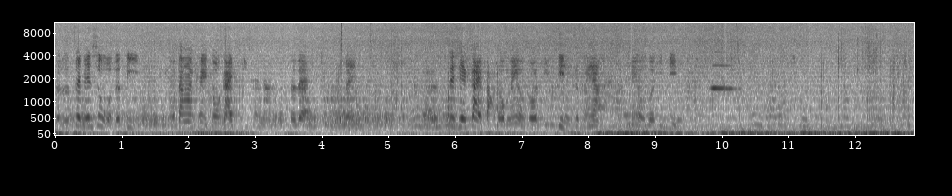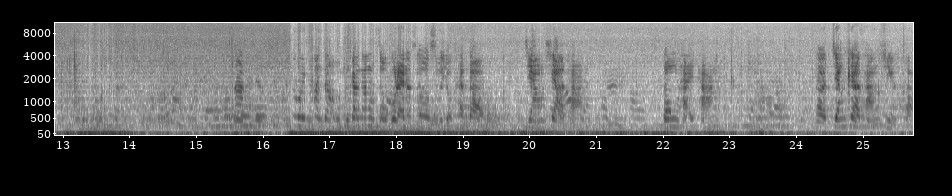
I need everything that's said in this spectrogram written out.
可是这边是我的地，我当然可以多盖几层啊，对不对？所以。这些盖法都没有说一定怎么样，没有说一定。那会看到我们刚刚走过来的时候，是不是有看到江夏堂、东海堂？那江夏堂姓黄，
